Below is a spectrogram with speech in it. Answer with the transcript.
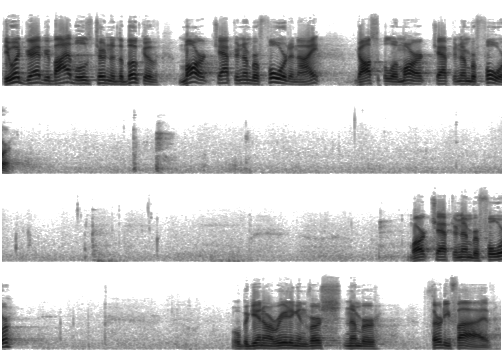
If you would grab your Bibles, turn to the book of Mark, chapter number 4 tonight. Gospel of Mark, chapter number 4. Mark chapter number 4. We'll begin our reading in verse number 35.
